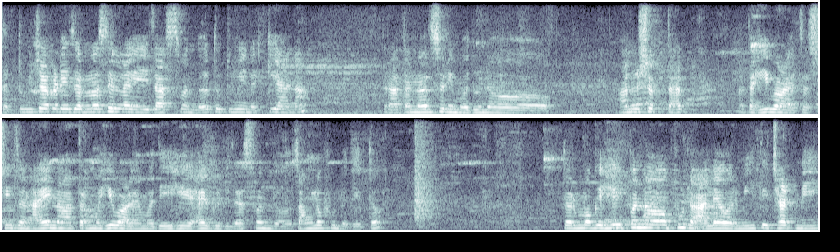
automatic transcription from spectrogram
तर तुमच्याकडे जर नसेल ना हे जास्वंद तर तुम्ही नक्की आणा. तर आता नर्सरीमधून आणू शकतात. आता हिवाळ्याचा सीझन आहे ना तर मग हिवाळ्यामध्ये हे हायब्रिड जास्वंद चांगलं फुलं देतं. तर मग हे पण फुलं आल्यावर मी ते छाटणी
